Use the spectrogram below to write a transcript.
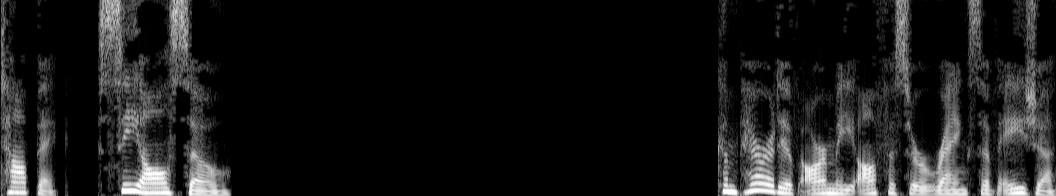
Topic. See also. Comparative Army Officer Ranks of Asia.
